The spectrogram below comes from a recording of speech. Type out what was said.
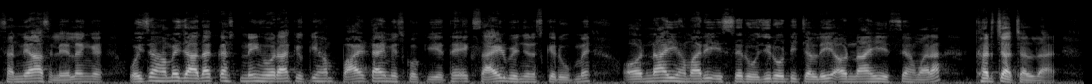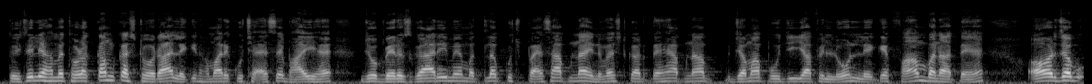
संन्यास ले लेंगे। वैसे हमें ज़्यादा कष्ट नहीं हो रहा क्योंकि हम पार्ट टाइम इसको किए थे, एक साइड बिज़नेस के रूप में, और ना ही हमारी इससे रोजी रोटी चल रही है और ना ही इससे हमारा खर्चा चल रहा है। तो इसीलिए हमें थोड़ा कम कष्ट हो रहा है लेकिन हमारे कुछ ऐसे भाई हैं जो बेरोजगारी में मतलब कुछ पैसा अपना इन्वेस्ट करते हैं अपना जमा पूंजी या फिर लोन लेके फार्म बनाते हैं। और जब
